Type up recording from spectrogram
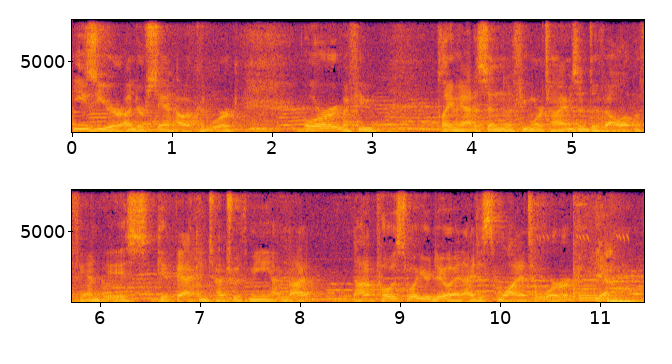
easier understand how it could work. Or if you play Madison a few more times and develop a fan base, get back in touch with me. I'm not not opposed to what you're doing. I just want it to work. Yeah.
